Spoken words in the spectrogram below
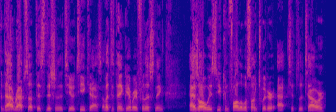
And that wraps up this edition of the TOT cast. I'd like to thank everybody for listening. As always, you can follow us on Twitter at Tips of the Tower.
